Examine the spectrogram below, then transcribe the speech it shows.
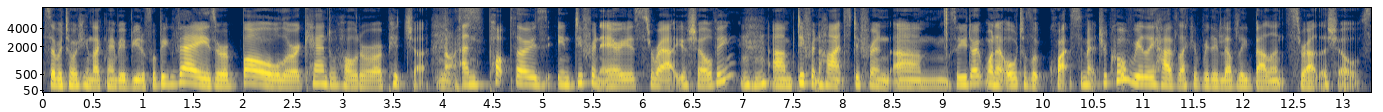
So we're talking like maybe a beautiful big vase or a bowl or a candle holder or a picture. Nice. And pop those in different areas throughout your shelving, um, different heights, different. Um, so you don't want it all to look quite symmetrical. Really have like a really lovely balance throughout the shelves.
